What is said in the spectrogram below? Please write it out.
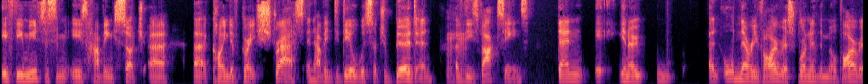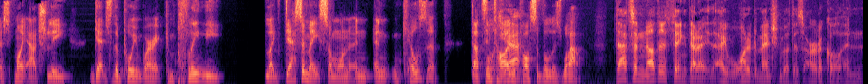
if the immune system is having such a uh, kind of great stress and having to deal with such a burden mm-hmm. of these vaccines, then it, you know an ordinary virus, run of the mill virus, might actually get to the point where it completely like decimates someone and, and, and kills them. That's well, entirely yeah. possible as well. That's another thing that I, I wanted to mention about this article, and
